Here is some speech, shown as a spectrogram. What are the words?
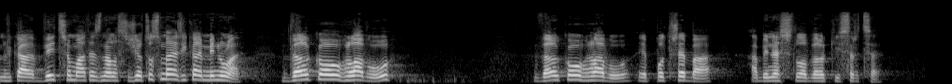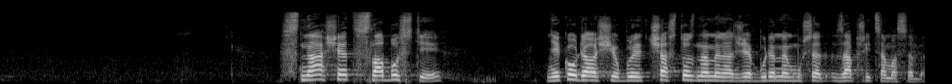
On říká, vy, co máte znalosti, že co jsme říkali minule, velkou hlavu, velkou hlavu je potřeba, aby neslo velký srdce. Snášet slabosti někoho dalšího bude často znamenat, že budeme muset zapřít sama sebe.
